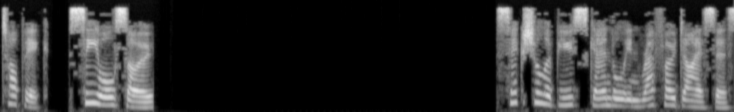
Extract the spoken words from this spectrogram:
Topic. See also Sexual abuse scandal in Raphoe Diocese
